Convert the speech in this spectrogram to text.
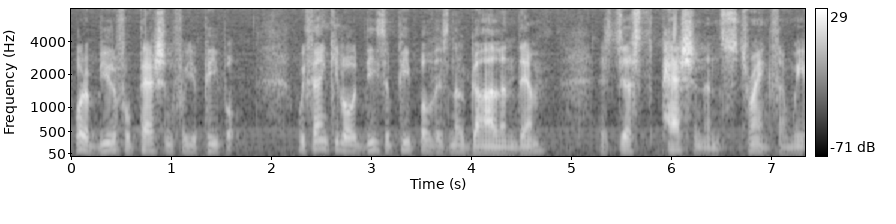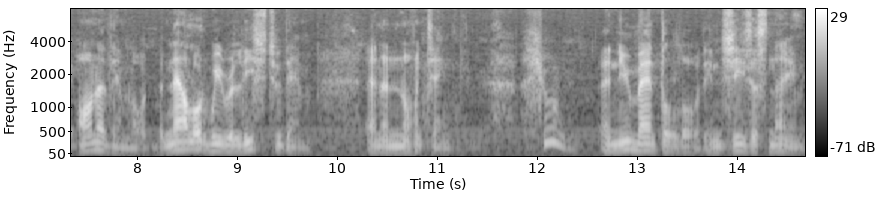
What a beautiful passion for your people. We thank you, Lord. These are people, there's no guile in them. There's just passion and strength, and we honor them, Lord. But now, Lord, we release to them an anointing, a new mantle, Lord, in Jesus' name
